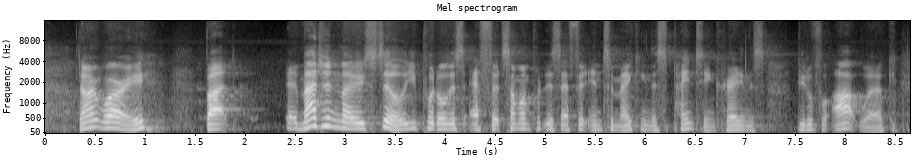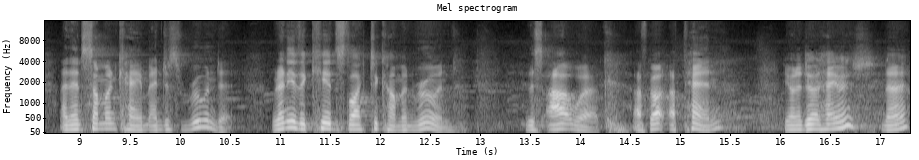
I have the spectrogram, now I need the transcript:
don't worry. But imagine, though, still, you put all this effort, someone put this effort into making this painting, creating this beautiful artwork, and then someone came and just ruined it. Would any of the kids like to come and ruin this artwork? I've got a pen. You want to do it, Hamish? No?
